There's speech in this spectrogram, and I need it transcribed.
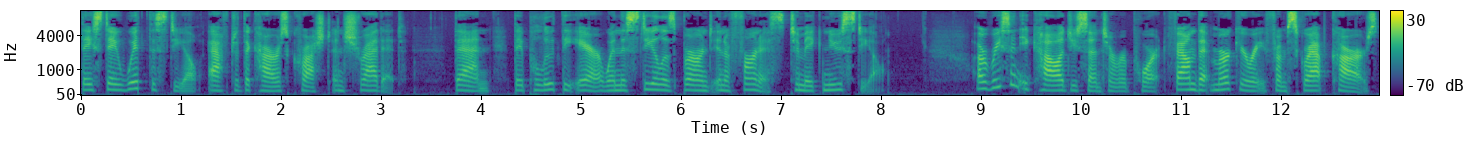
they stay with the steel after the car is crushed and shredded. Then they pollute the air when the steel is burned in a furnace to make new steel. A recent Ecology Center report found that mercury from scrap cars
